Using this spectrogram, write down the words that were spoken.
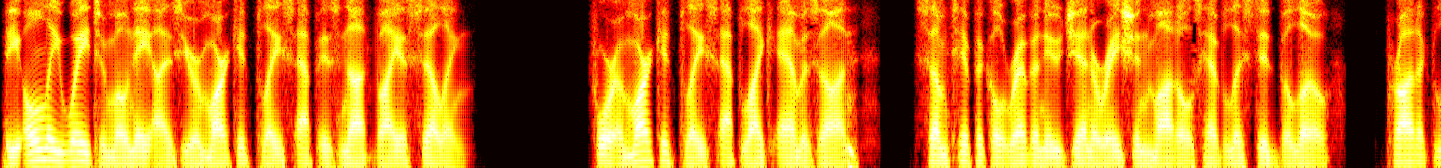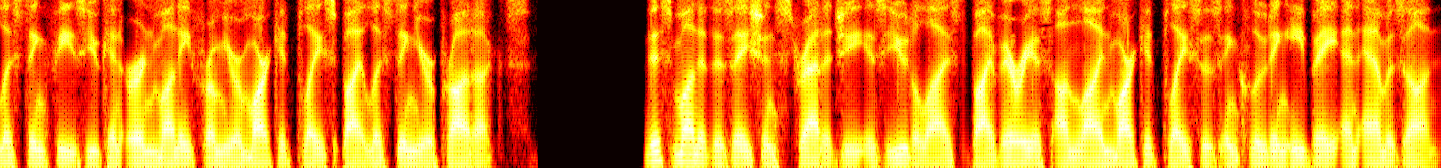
The only way to monetize your marketplace app is not via selling. For a marketplace app like Amazon, some typical revenue generation models have listed below, product listing fees you can earn money from your marketplace by listing your products. This monetization strategy is utilized by various online marketplaces including eBay and Amazon.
